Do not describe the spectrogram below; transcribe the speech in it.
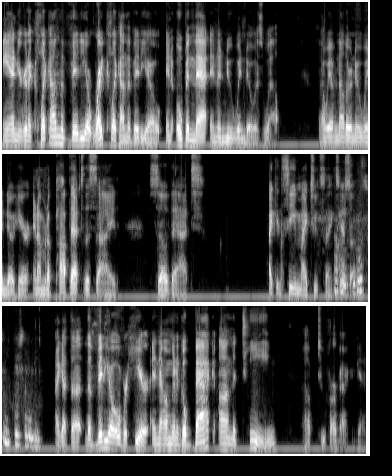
And you're going to click on the video, right click on the video, and open that in a new window as well. Now we have another new window here, and I'm going to pop that to the side so that I can see my two things okay, here. So, this week there's going to be. I got the the video over here, and now I'm going to go back on the team. Up oh, too far back again.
